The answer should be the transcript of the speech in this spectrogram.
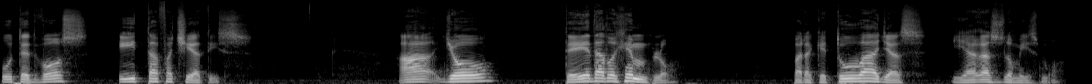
ut et vos ita faciatis. Ah, yo te he dado ejemplo para que tú vayas y hagas lo mismo.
